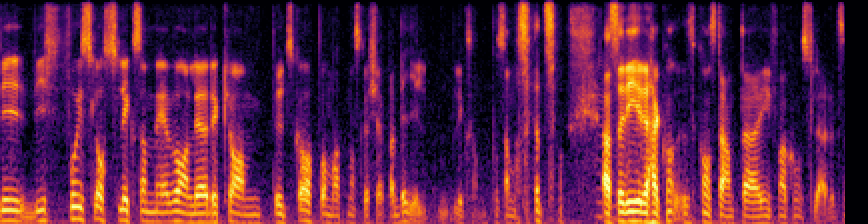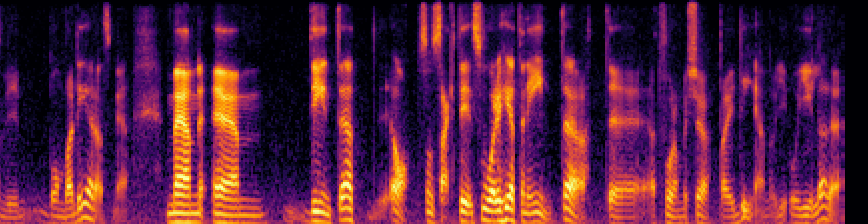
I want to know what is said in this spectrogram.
vi, vi får ju slåss liksom med vanliga reklambudskap om att man ska köpa bil liksom, på samma sätt. Som, Alltså det är det här kon- konstanta informationsflödet som vi bombarderas med. Men ehm, det är inte att, ja som sagt, det, svårigheten är inte att, eh, att få dem att köpa idén och, och gilla det.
